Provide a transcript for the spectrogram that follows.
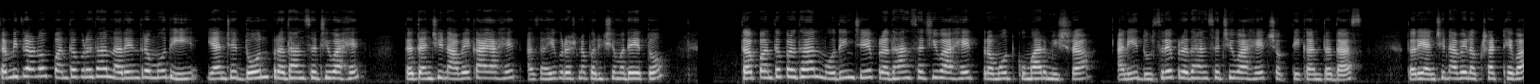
तर मित्रांनो पंतप्रधान नरेंद्र मोदी यांचे दोन प्रधान सचिव आहेत. तर त्यांची नावे काय आहेत? असाही प्रश्न परीक्षेमध्ये येतो. तर पंतप्रधान मोदींचे प्रधान सचिव आहेत प्रमोद कुमार मिश्रा आणि दुसरे प्रधान सचिव आहेत शक्तिकांत दास. तर यांची नावे लक्षात ठेवा.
